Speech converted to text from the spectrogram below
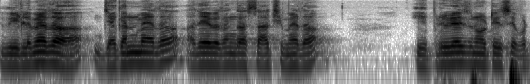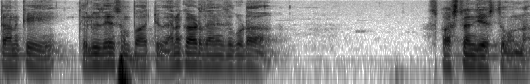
వీళ్ళ మీద జగన్ మీద అదేవిధంగా సాక్షి మీద ఈ ప్రివిలేజ్ నోటీస్ ఇవ్వటానికి తెలుగుదేశం పార్టీ వెనకాడదనేది కూడా స్పష్టం చేస్తూ ఉన్నా.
